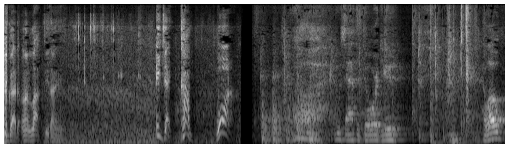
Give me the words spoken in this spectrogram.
You got to unlock this thing. EJ, come. Water. Who's at the door, dude? Hello?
